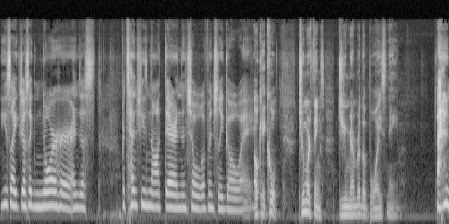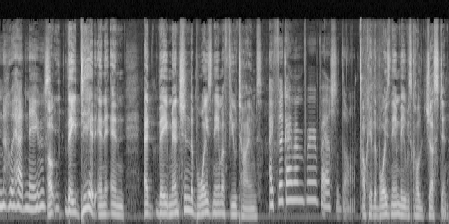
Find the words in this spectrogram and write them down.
he's like just ignore her and just pretend she's not there and then she'll eventually go away Okay, cool. Two more things. Do you remember the boy's name? i didn't know they had names Oh, they did, and and uh, they mentioned the boy's name a few times. i feel like i remember but i also don't Okay, the boy's name they was called Justin.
